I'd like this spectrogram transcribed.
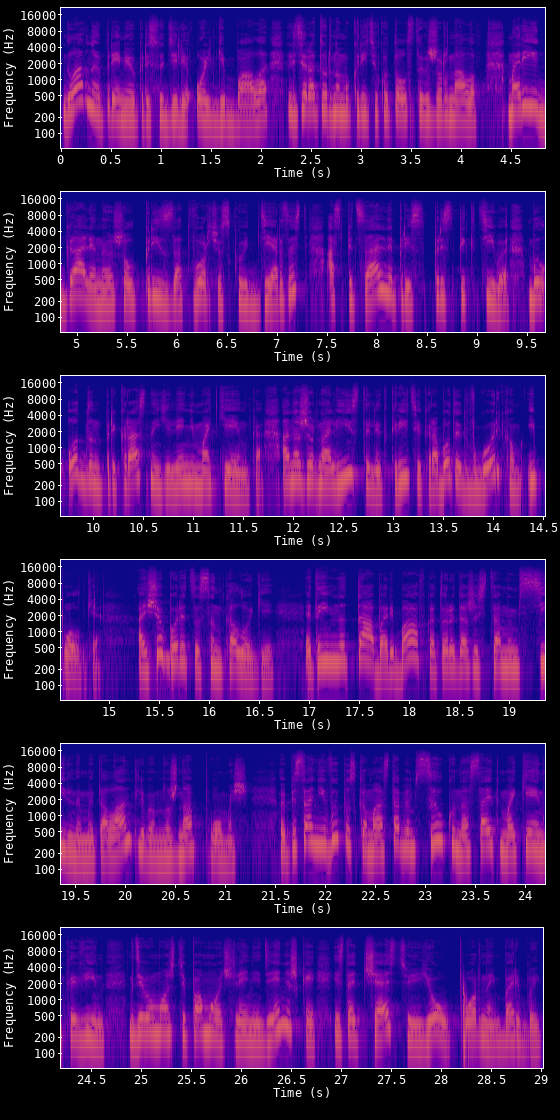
Главную премию присудили Ольге Бала, литературному критику толстых журналов. Марии Галиной ушел приз за творческую дерзость, а специальный приз «Перспективы» был отдан прекрасной Елене Макеенко. Она журналист и литкритик, работает в Горьком и Полке а еще борется с онкологией. Это именно та борьба, в которой даже самым сильным и талантливым нужна помощь. В описании выпуска мы оставим ссылку на сайт Маккейнка Вин, где вы можете помочь Лене денежкой и стать частью ее упорной борьбы.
